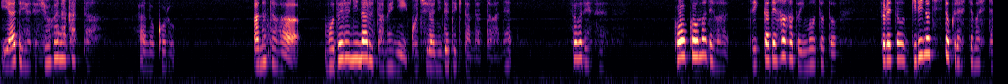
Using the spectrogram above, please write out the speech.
嫌で嫌でしょうがなかった。あの頃。あなたはモデルになるためにこちらに出てきたんだったわね。そうです。高校までは実家で母と妹とそれと義理の父と暮らしてました。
